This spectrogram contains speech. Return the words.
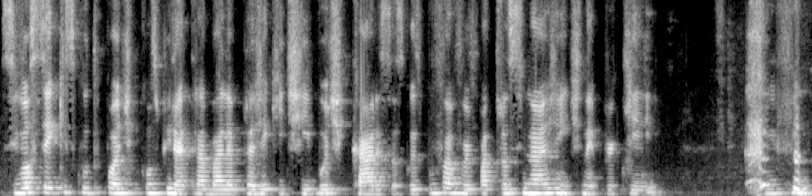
se você que escuta Pode Conspirar trabalha para Jequiti, Boticário, essas coisas, por favor, patrocinar a gente, né? Porque, enfim.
